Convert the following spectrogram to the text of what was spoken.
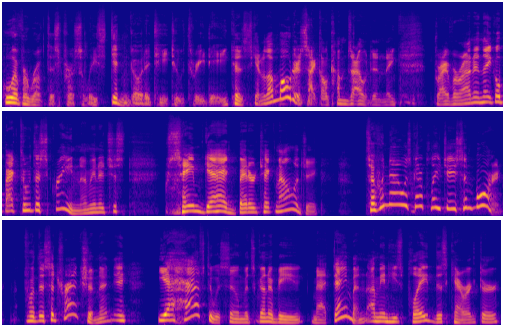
whoever wrote this press release didn't go to T2 3D because, you know, the motorcycle comes out and they drive around and they go back through the screen. I mean, it's just same gag, better technology. So who now is going to play Jason Bourne for this attraction? And eh, you have to assume it's going to be Matt Damon. I mean, he's played this character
